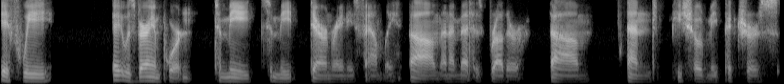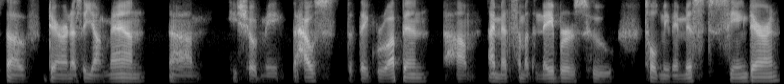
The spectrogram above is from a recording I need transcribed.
if we it was very important to me to meet Darren Rainey's family um, and I met his brother um, and he showed me pictures of Darren as a young man. Um, he showed me the house that they grew up in. Um, I met some of the neighbors who told me they missed seeing Darren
